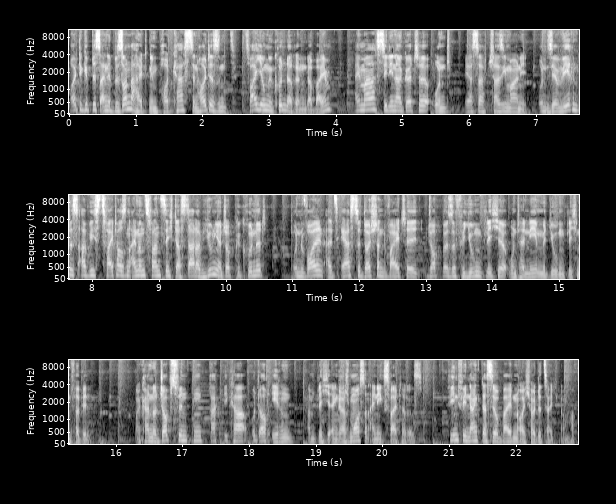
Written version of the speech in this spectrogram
Heute gibt es eine Besonderheit in dem Podcast, denn heute sind zwei junge Gründerinnen dabei. Einmal Selina Götte und Ersa Chazimani. Und sie haben während des Abis 2021 das Startup Junior Job gegründet und wollen als erste deutschlandweite Jobbörse für Jugendliche Unternehmen mit Jugendlichen verbinden. Man kann dort Jobs finden, Praktika und auch ehrenamtliche Engagements und einiges weiteres. Vielen, vielen Dank, dass ihr beiden euch heute Zeit genommen habt.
